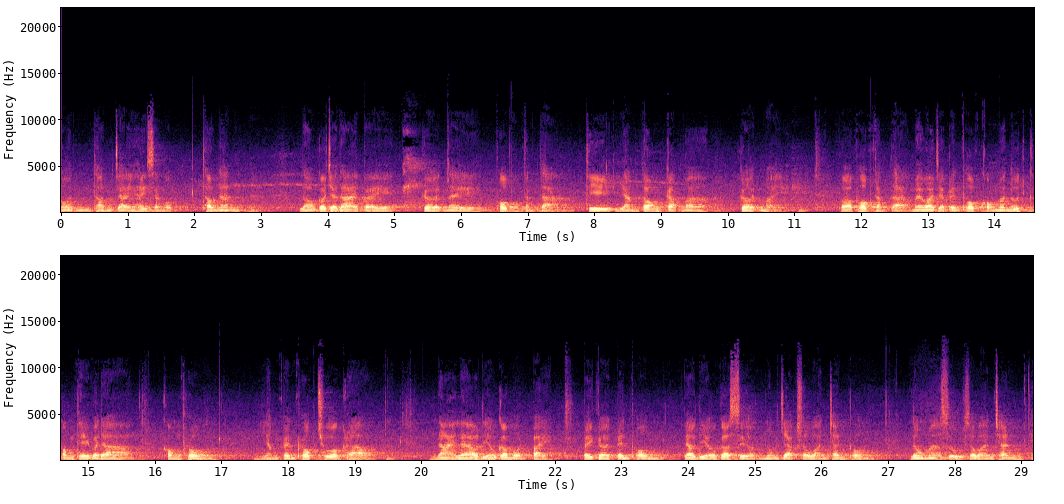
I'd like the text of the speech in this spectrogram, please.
มนต์ทำใจให้สงบเท่านั้น เราก็จะได้ไปเกิดในภพต่างๆ ที่ยังต้องกลับมาเกิดใหม่ เพราะภพต่างๆ ไม่ว่าจะเป็นภพของมนุษย์ของเทวดาของพรหมยังเป็นภพชั่วคราว ได้แล้วเดี๋ยวก็หมดไป ไปเกิดเป็นพรหมแล้วเดี๋ยวก็เสื่อมลงจากสวรรค์ชั้นพรหมลงมาสู่สวรรค์ชั้นเท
